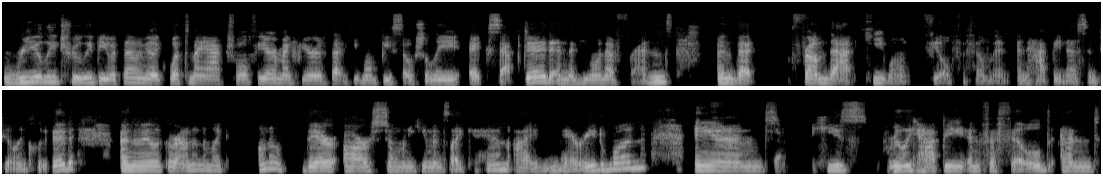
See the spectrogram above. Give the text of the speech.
really truly be with them and be like, "What's my actual fear?" My fear is that he won't be socially accepted and that he won't have friends, and that from that, he won't feel fulfillment and happiness and feel included. And then I look around and I'm like, "Oh, no, there are so many humans like him. I married one, and Yeah. he's really happy and fulfilled, and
